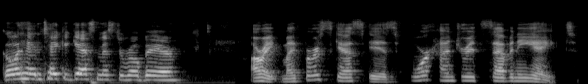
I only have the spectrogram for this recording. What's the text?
Go ahead and take a guess, Mr. Robert. All right, my first guess is 478.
